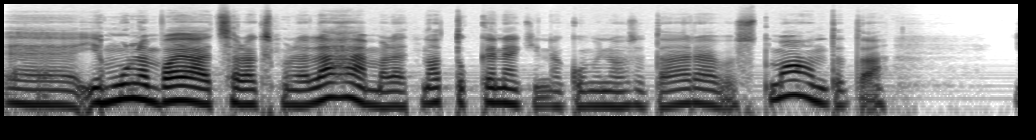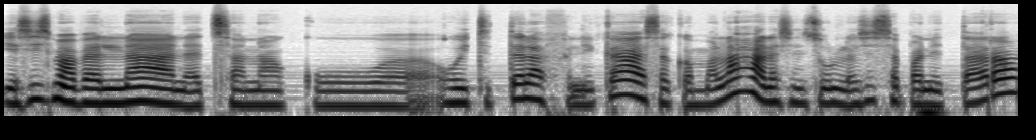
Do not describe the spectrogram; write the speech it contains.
ja mul on vaja, et sa oleks mulle lähemal, et natukenegi nagu minu seda ärevust maandada, ja siis ma veel näen, et sa nagu hoidsid telefoni käes, aga ma lähenesin sulle, siis sa panid ta ära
